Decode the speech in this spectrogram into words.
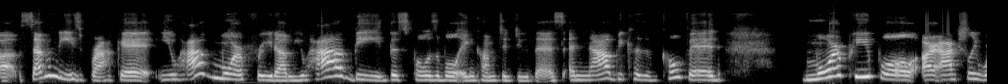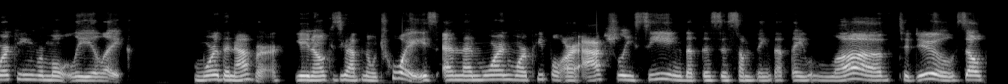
uh, 70s bracket, you have more freedom. You have the disposable income to do this. And now, because of COVID, more people are actually working remotely, like more than ever, you know, because you have no choice. And then more and more people are actually seeing that this is something that they love to do. So,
